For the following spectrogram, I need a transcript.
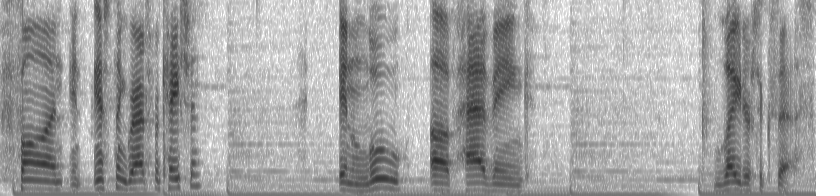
fun, and instant gratification in lieu of having later success.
